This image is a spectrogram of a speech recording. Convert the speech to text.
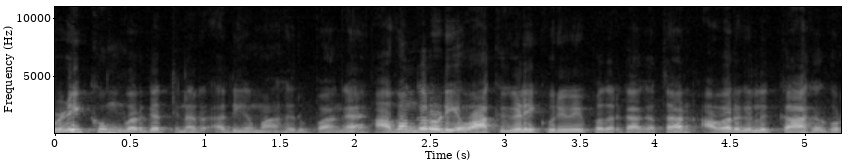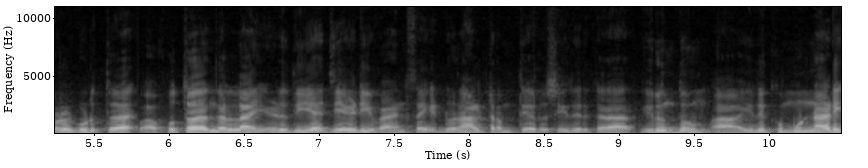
உழைக்கும் வர்க்கத்தினர் அதிகமாக இருப்பாங்க. அவங்களுடைய வாக்குகளை குறிவைப்பதற்காகத்தான் அவர்களுக்காக குரல் கொடுத்த புத்தகங்கள் புத்தகங்கள்லாம் எழுதிய ஜேடி வேன்ஸை டொனால்ட் ட்ரம்ப் தேர்வு செய்திருக்கிறார். இருந்தும் இதுக்கு முன்னாடி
